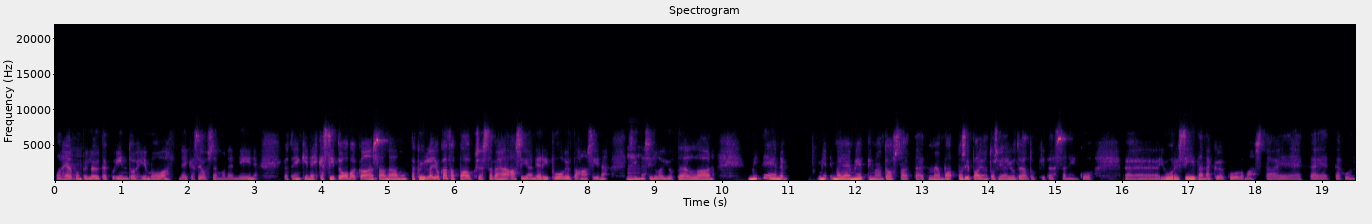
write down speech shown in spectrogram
On helpompi mm. löytää kuin intohimoa, eikä se ole semmoinen niin jotenkin ehkä sitovakaan sana, mutta kyllä joka tapauksessa vähän asian eri puoliltahan siinä, mm. siinä silloin jutellaan. Miten mä jäin miettimään tuossa, että, että me on tosi paljon tosiaan juteltukin tässä niin kuin, juuri siitä näkökulmasta, että, että kun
